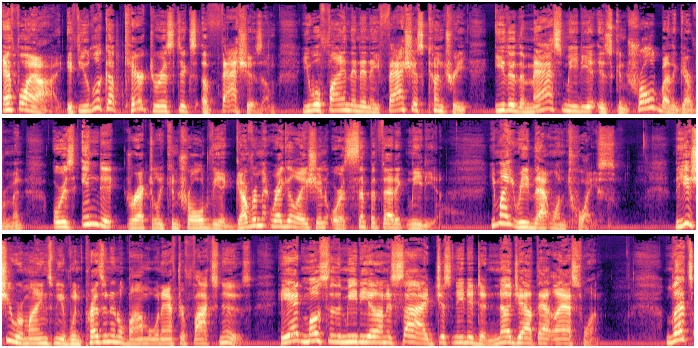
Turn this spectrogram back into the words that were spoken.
FYI, if you look up characteristics of fascism, you will find that in a fascist country, either the mass media is controlled by the government or is indirectly controlled via government regulation or a sympathetic media. You might read that one twice. The issue reminds me of when President Obama went after Fox News. He had most of the media on his side, just needed to nudge out that last one. Let's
